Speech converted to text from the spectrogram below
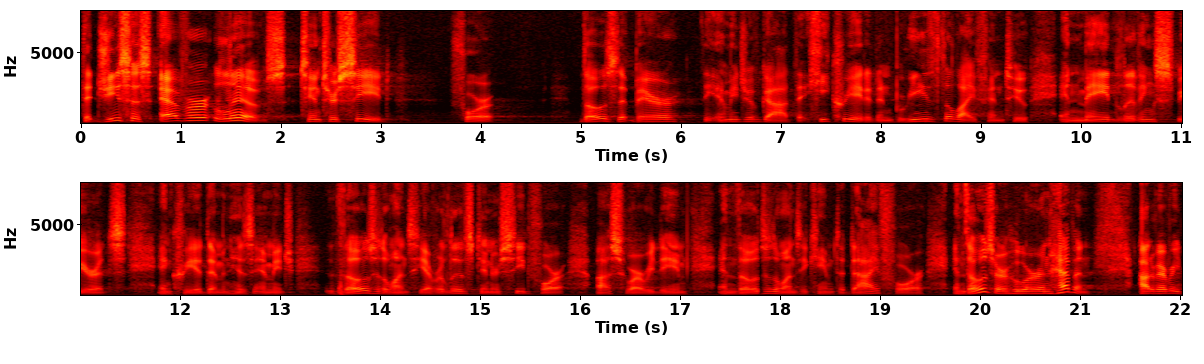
that Jesus ever lives to intercede for those that bear the image of God that He created and breathed the life into and made living spirits and created them in His image. Those are the ones He ever lives to intercede for, us who are redeemed. And those are the ones He came to die for. And those are who are in heaven, out of every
